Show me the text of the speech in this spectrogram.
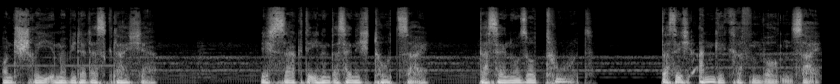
und schrie immer wieder das Gleiche. Ich sagte ihnen, dass er nicht tot sei, dass er nur so tut, dass ich angegriffen worden sei.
